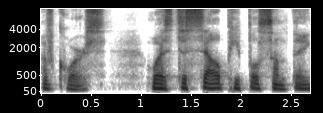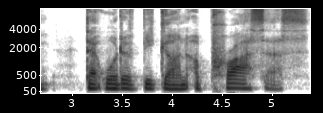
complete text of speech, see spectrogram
of course, was to sell people something that would have begun a process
